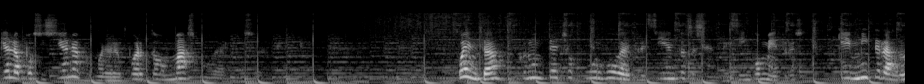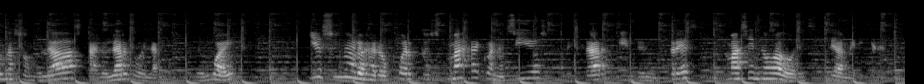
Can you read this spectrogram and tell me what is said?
que lo posiciona como el aeropuerto más moderno de Sudamérica. Cuenta con un techo curvo de 365 metros que emite las lunas onduladas a lo largo de la costa de Uruguay y es uno de los aeropuertos más reconocidos por estar entre los tres más innovadores de América Latina.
